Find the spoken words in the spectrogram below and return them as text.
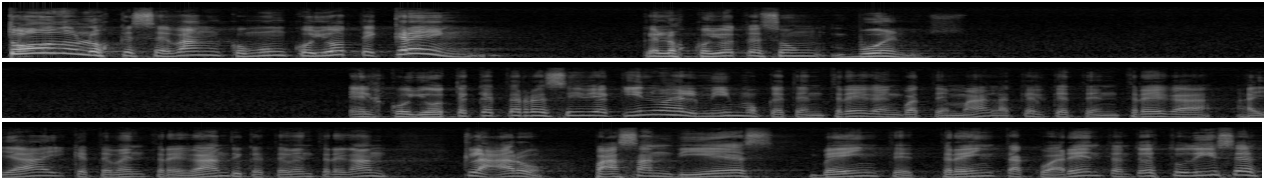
todos los que se van con un coyote creen que los coyotes son buenos. El coyote que te recibe aquí no es el mismo que te entrega en Guatemala, que el que te entrega allá y que te va entregando y que te va entregando. Claro, pasan 10, 20, 30, 40. Entonces tú dices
